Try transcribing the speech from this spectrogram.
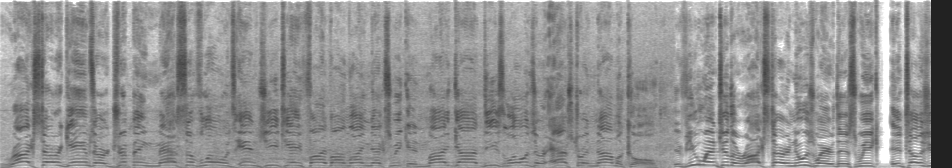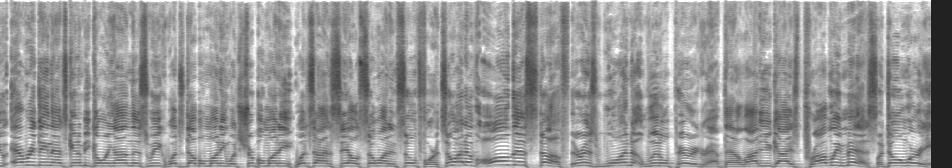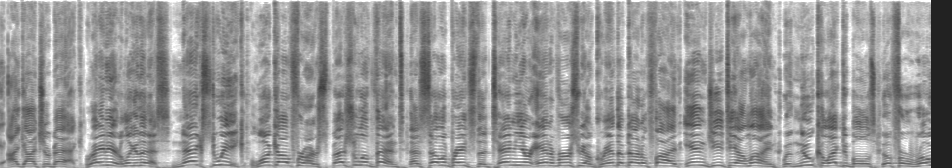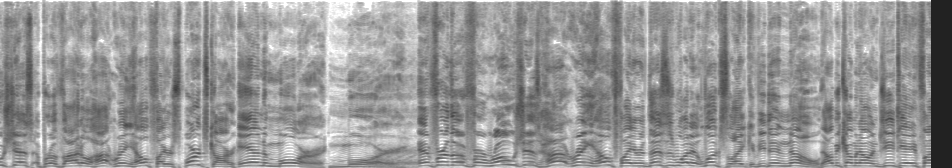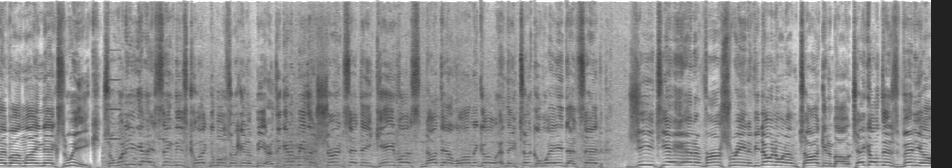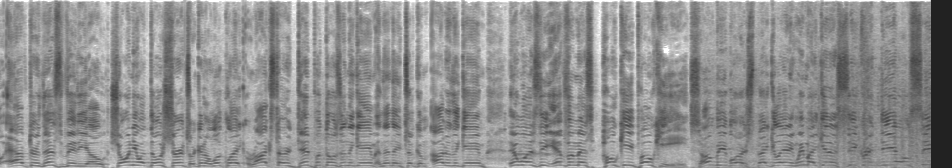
Rockstar Games are dripping massive loads in GTA 5 Online next week, and my god, these loads are astronomical. If you went to the Rockstar Newswire this week, it tells you everything that's going to be going on this week what's double money, what's triple money, what's on sale, so on and so forth. So, out of all this stuff, there is one little paragraph that a lot of you guys probably missed, but don't worry, I got your back. Right here, look at this. Next week, look out for our special event that celebrates the 10 year anniversary of Grand Theft Auto 5 in GTA Online with new collectibles, the ferocious Bravado Hotring Hellfire sports car, and more. More. And for the ferocious Hotring Hellfire, this is what it looks like if you didn't know. That'll be coming out in GTA 5 Online next week. So, what do you guys think these collectibles are going to be? Are they going to be the shirts that they gave us not that long ago and they took away that said, GTA anniversary. And if you don't know what I'm talking about, check out this video after this video showing you what those shirts are going to look like. Rockstar did put those in the game and then they took them out of the game. It was the infamous Hokey Pokey. Some people are speculating we might get a secret DLC.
